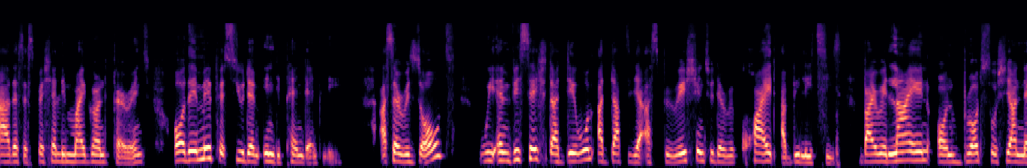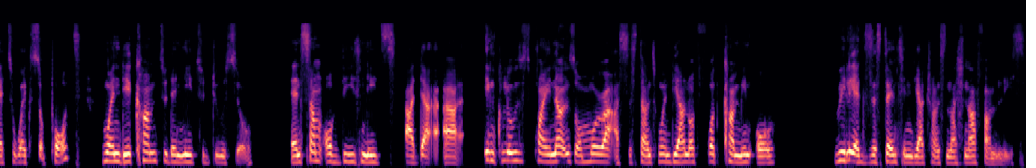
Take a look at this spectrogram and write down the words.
others, especially migrant parents, or they may pursue them independently. As a result, we envisage that they will adapt their aspiration to the required abilities by relying on broad social network support when they come to the need to do so. And some of these needs are, are includes finance or moral assistance when they are not forthcoming or really existent in their transnational families.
